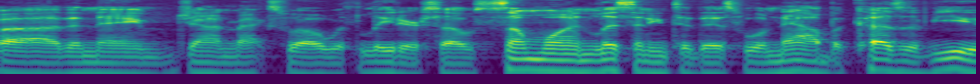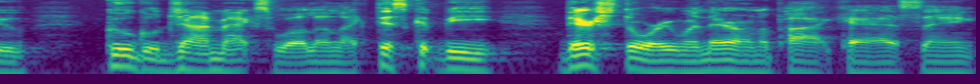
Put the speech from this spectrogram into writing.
uh, the name John Maxwell with leader. So someone listening to this will now, because of you, Google John Maxwell and like this could be their story when they're on a podcast saying,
